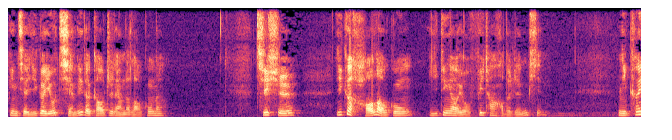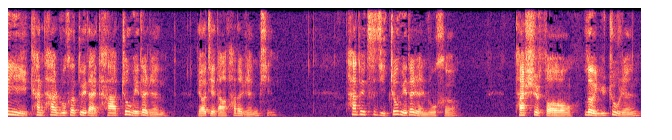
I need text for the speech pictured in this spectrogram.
并且一个有潜力的高质量的老公呢？其实，一个好老公一定要有非常好的人品。你可以看他如何对待他周围的人，了解到他的人品。他对自己周围的人如何？他是否乐于助人？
